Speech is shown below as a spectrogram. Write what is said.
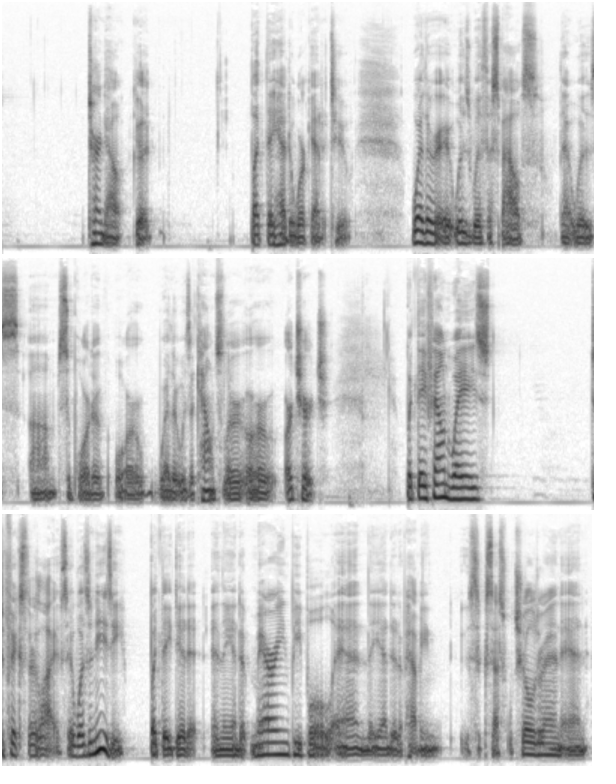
turned out good. But they had to work at it too whether it was with a spouse that was um, supportive or whether it was a counselor or, or church. But they found ways to fix their lives. It wasn't easy, but they did it. And they ended up marrying people and they ended up having successful children. And,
